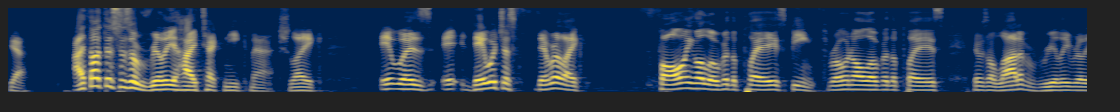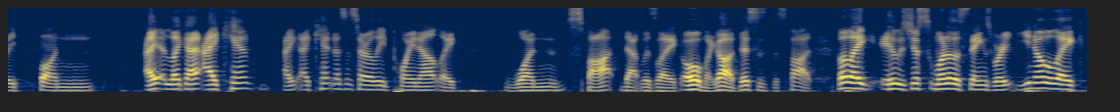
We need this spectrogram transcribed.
Yeah, I thought this was a really high technique match. Like it was it, they were just they were like falling all over the place, being thrown all over the place. There was a lot of really really fun. I like I, I can't I, I can't necessarily point out like one spot that was like oh my god this is the spot, but like it was just one of those things where you know like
